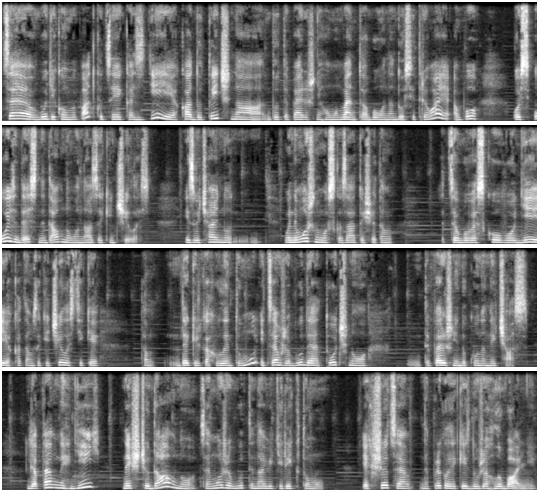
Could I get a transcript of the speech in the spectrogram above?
Це в будь-якому випадку це якась дія, яка дотична до теперішнього моменту, або вона досі триває, або ось-ось десь недавно вона закінчилась. І, звичайно, ми не можемо сказати, що там це обов'язково дія, яка там закінчилась тільки там декілька хвилин тому, і це вже буде точно теперішній доконаний час. Для певних дій нещодавно це може бути навіть рік тому. Якщо це, наприклад, якісь дуже глобальні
